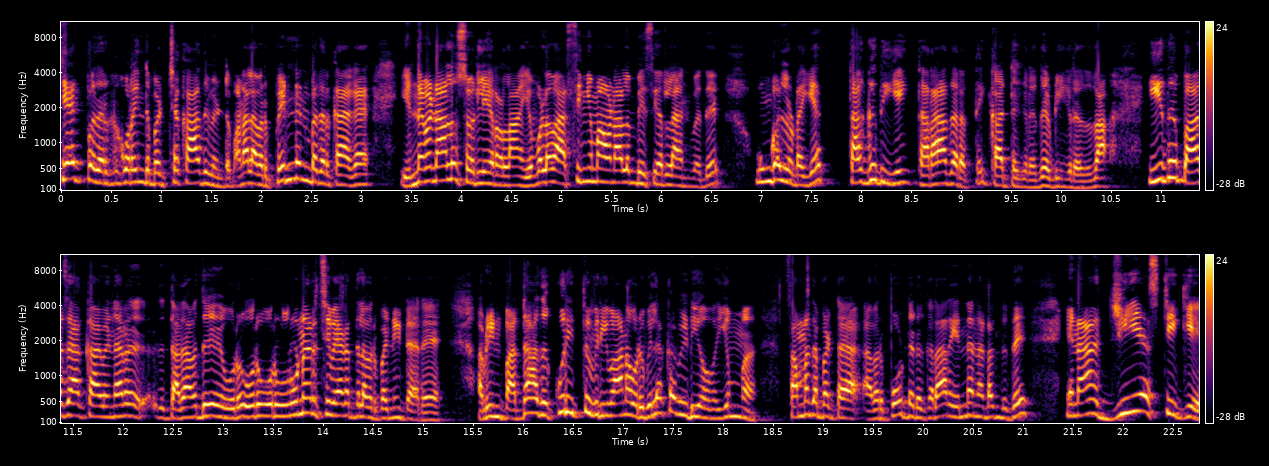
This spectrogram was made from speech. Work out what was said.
கேட்பதற்கு குறைந்தபட்ச காது வேண்டும். ஆனால் அவர் பெண் என்பதற்காக என்ன வேணாலும் சொல்லிடலாம். எவ்வளவு அசிங்கமாக வேணாலும் பேசிடலாம் என்பது உங்களுடைய தகுதியை தராதரத்தை காட்டுகிறது அப்படிங்கிறது தான். இது பாஜகவினர் அதாவது ஒரு ஒரு ஒரு ஒரு உணர்ச்சி வேகத்தில் அவர் பண்ணிட்டாரு அப்படின்னு பார்த்தா அது குறித்து விரிவான ஒரு விளக்க வீடியோவையும் சம்மந்தப்பட்ட அவர் போட்டிருக்கிறார். என்ன நடந்தது? ஏன்னா ஜிஎஸ்டிக்கு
